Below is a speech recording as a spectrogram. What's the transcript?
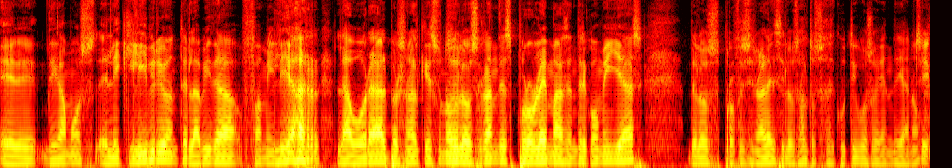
eh, digamos, el equilibrio entre la vida familiar, laboral, personal, que es uno de los grandes problemas, entre comillas, de los profesionales y los altos ejecutivos hoy en día, ¿no? Sí.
